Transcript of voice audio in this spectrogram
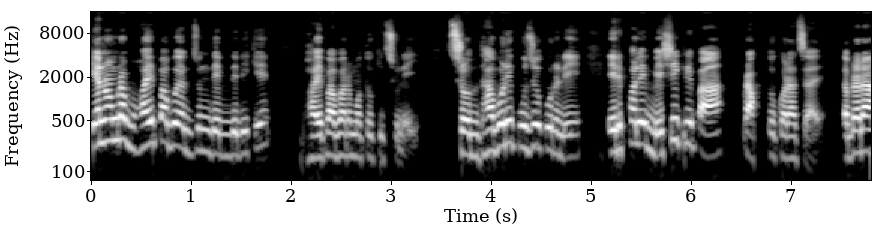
কেন আমরা ভয় পাবো একজন দেবদেবীকে? ভয় পাবার মতো কিছু নেই। শ্রদ্ধা ভরে পুজো করলে এর ফলে বেশি কৃপা প্রাপ্ত করা যায়। আপনারা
